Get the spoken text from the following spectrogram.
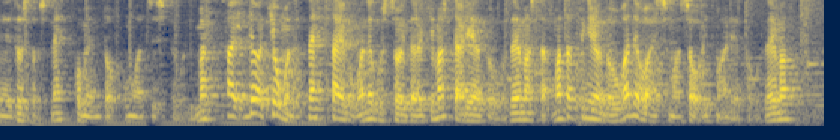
えー、どしどしね、コメントお待ちしております。はい。では今日もですね、最後までご視聴いただきましてありがとうございました。また次の動画でお会いしましょう。いつもありがとうございま。す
